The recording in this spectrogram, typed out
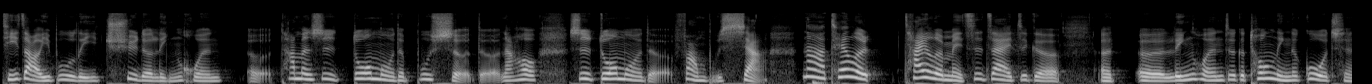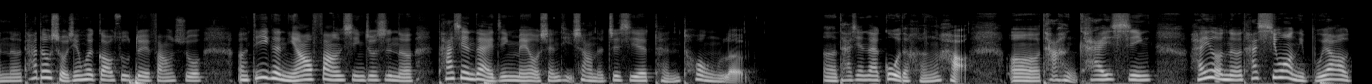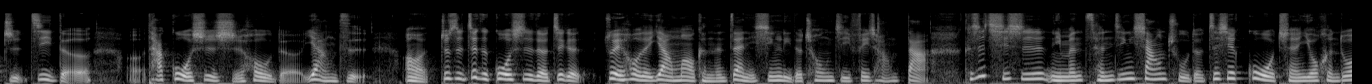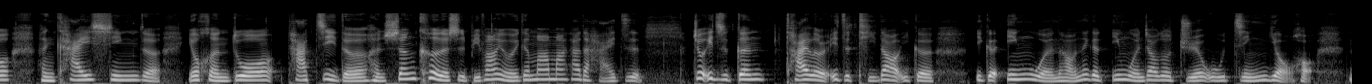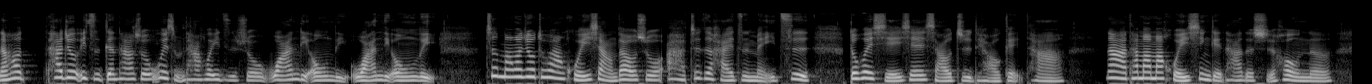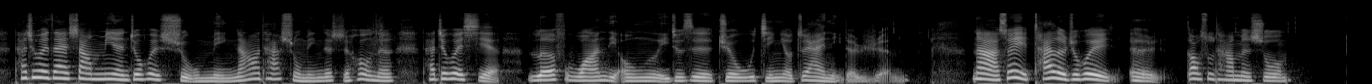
提早一步离去的灵魂，呃，他们是多么的不舍得，然后是多么的放不下。那 Taylor Tyler 每次在这个呃呃灵魂这个通灵的过程呢，他都首先会告诉对方说，呃，第一个你要放心，就是呢，他现在已经没有身体上的这些疼痛了。呃，他现在过得很好，呃，他很开心。还有呢，他希望你不要只记得呃他过世时候的样子，呃，就是这个过世的这个最后的样貌，可能在你心里的冲击非常大。可是其实你们曾经相处的这些过程，有很多很开心的，有很多他记得很深刻的事。比方有一个妈妈，她的孩子。就一直跟 Tyler 一直提到一个一个英文哈，那个英文叫做绝无仅有哈，然后他就一直跟他说，为什么他会一直说 one the only one the only？这妈妈就突然回想到说啊，这个孩子每一次都会写一些小纸条给他，那他妈妈回信给他的时候呢，他就会在上面就会署名，然后他署名的时候呢，他就会写 love one the only，就是绝无仅有最爱你的人。那所以 Tyler 就会呃告诉他们说，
